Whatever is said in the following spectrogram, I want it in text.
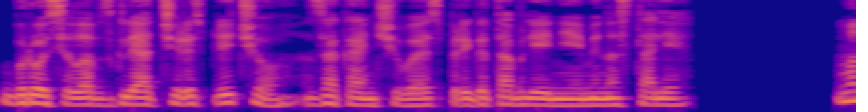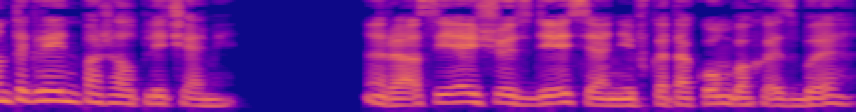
Бросила взгляд через плечо, заканчивая с приготовлениями на столе. Монтегрейн пожал плечами. «Раз я еще здесь, а не в катакомбах СБ,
